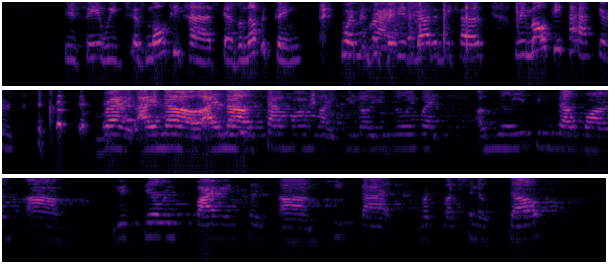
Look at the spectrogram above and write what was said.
You see, we just multitask as another thing. Women's Right. opinions matter because we multitaskers. Right, I know, I know. It's that mom, like, you know, you're doing like a million things at once. Um, you're still inspiring to um, keep that reflection of self,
